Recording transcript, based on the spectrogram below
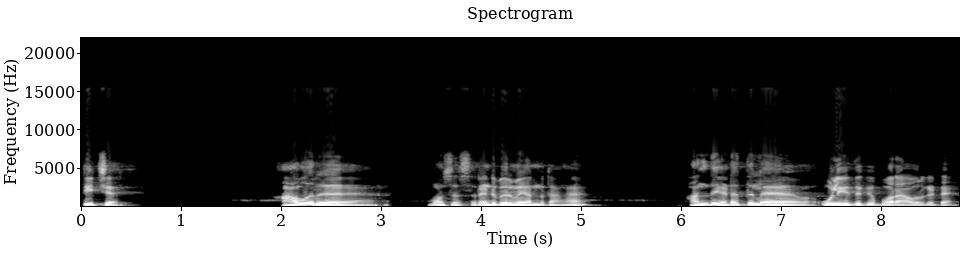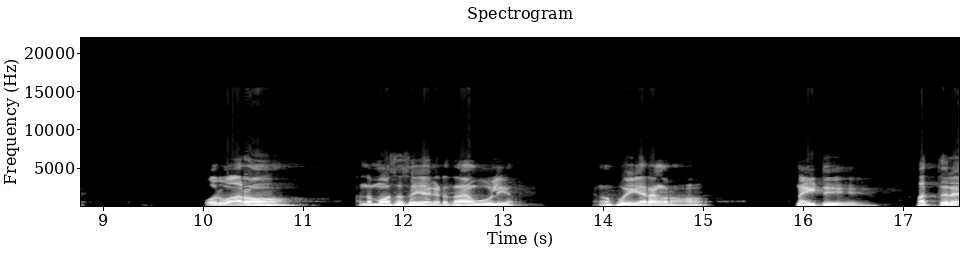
டீச்சர். அவர் மோசஸ் ரெண்டு பேருமே இறந்துட்டாங்க. அந்த இடத்துல ஊழியத்துக்கு போகிறேன் அவர்கிட்ட. ஒரு வாரம் அந்த மோசஸ் ஐயா கிட்ட தான் ஊழியம். அங்கே போய் இறங்குறோம். நைட்டு பத்தரை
